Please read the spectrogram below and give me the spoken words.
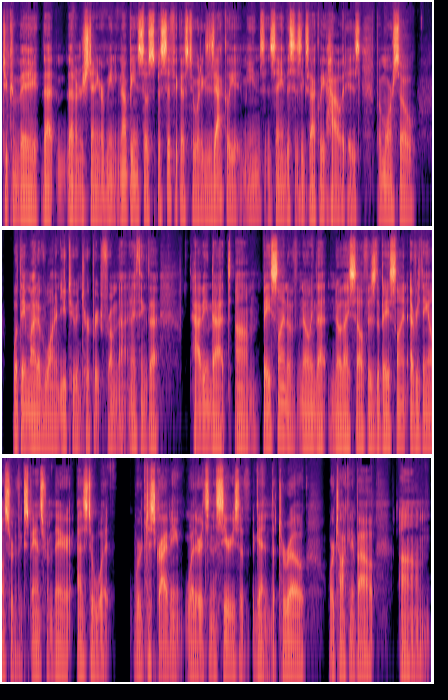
to convey that that understanding or meaning, not being so specific as to what exactly it means and saying this is exactly how it is, but more so what they might have wanted you to interpret from that. And I think that having that um, baseline of knowing that know thyself is the baseline, everything else sort of expands from there as to what we're describing, whether it's in a series of again the tarot or talking about um,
